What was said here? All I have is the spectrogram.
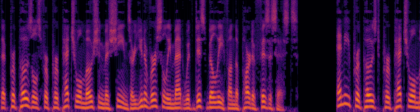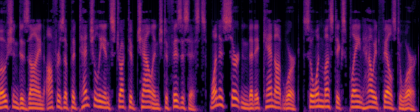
that proposals for perpetual motion machines are universally met with disbelief on the part of physicists. Any proposed perpetual motion design offers a potentially instructive challenge to physicists, one is certain that it cannot work, so one must explain how it fails to work.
